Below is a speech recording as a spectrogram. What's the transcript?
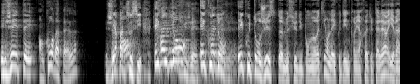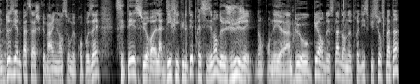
et j'ai été en cour d'appel. Il n'y a pas de souci. Écoutons, écoutons, écoutons juste euh, Monsieur Dupont-Moretti. On l'a écouté une première fois tout à l'heure. Il y avait un deuxième passage que Marine Lançon me proposait. C'était sur euh, la difficulté précisément de juger. Donc on est euh, un peu au cœur de cela dans notre discussion ce matin.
